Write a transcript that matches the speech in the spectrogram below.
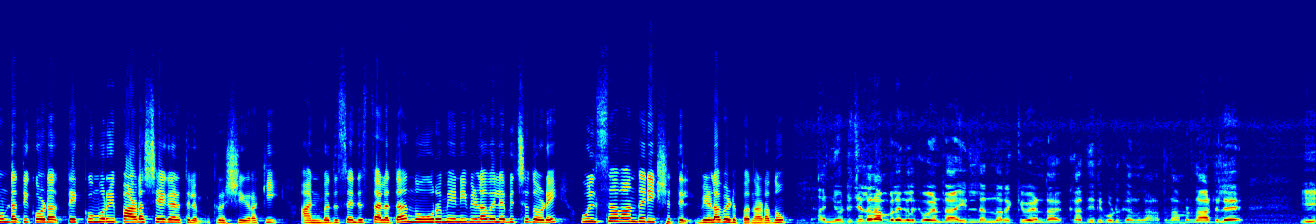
മുണ്ടത്തിക്കോട് തെക്കുമുറി പാടശേഖരത്തിലും കൃഷി ഇറക്കി. അൻപത് സെന്റ് സ്ഥലത്ത് നൂറുമേനി വിളവ് ലഭിച്ചതോടെ ഉത്സവാന്തരീക്ഷത്തിൽ വിളവെടുപ്പ് നടന്നു. അഞ്ഞൂറ്റി ചില അമ്പലങ്ങൾക്ക് വേണ്ട ഇല്ലെന്നറയ്ക്ക് വേണ്ട കതിര് കൊടുക്കുക നമ്മുടെ നാട്ടിൽ ഈ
